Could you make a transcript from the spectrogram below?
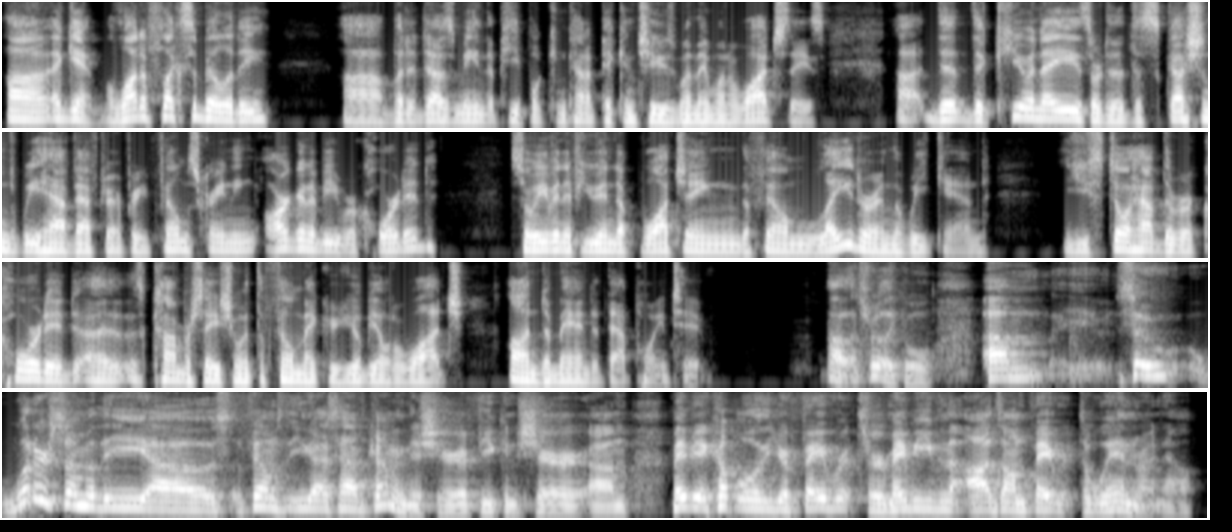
uh, again, a lot of flexibility, uh, but it does mean that people can kind of pick and choose when they want to watch these. Uh, the the Q and A's or the discussions we have after every film screening are going to be recorded. So even if you end up watching the film later in the weekend, you still have the recorded uh, conversation with the filmmaker. You'll be able to watch on demand at that point too. Oh, that's really cool. Um, so, what are some of the uh, films that you guys have coming this year? If you can share, um, maybe a couple of your favorites, or maybe even the odds-on favorite to win right now.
